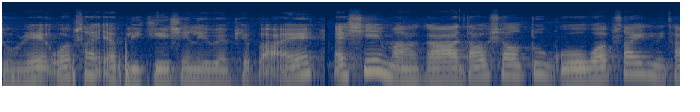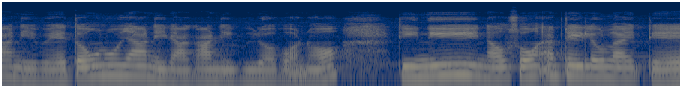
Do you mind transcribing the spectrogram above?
ဆိုတဲ့ website application လေးပဲဖြစ်ပါတယ်။အရှိမာကတောက်လျှောက်သူ့ကို website ကနေပဲသုံးလို့ရနေတာကနေပြီးတော့ပေါ့နော်။ဒီနေ့နောက်ဆုံး update လုပ်လိုက်တဲ့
